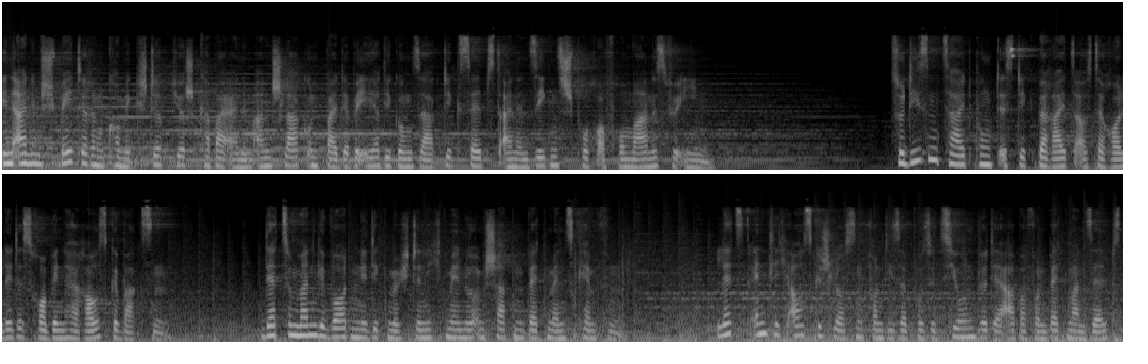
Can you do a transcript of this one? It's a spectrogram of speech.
In einem späteren Comic stirbt Joschka bei einem Anschlag und bei der Beerdigung sagt Dick selbst einen Segensspruch auf Romanes für ihn. Zu diesem Zeitpunkt ist Dick bereits aus der Rolle des Robin herausgewachsen. Der zum Mann gewordene Dick möchte nicht mehr nur im Schatten Batmans kämpfen. Letztendlich ausgeschlossen von dieser Position wird er aber von Batman selbst,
